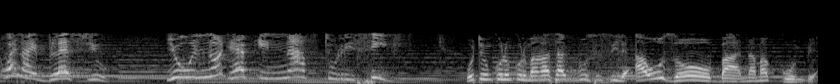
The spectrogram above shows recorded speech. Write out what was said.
when I bless you you will not have enough to receive. Uthi uNkulunkulu makase akubusisile awuzoba namagumbi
